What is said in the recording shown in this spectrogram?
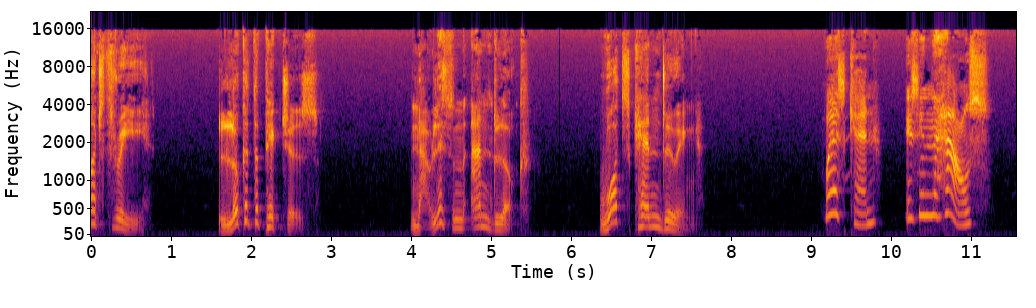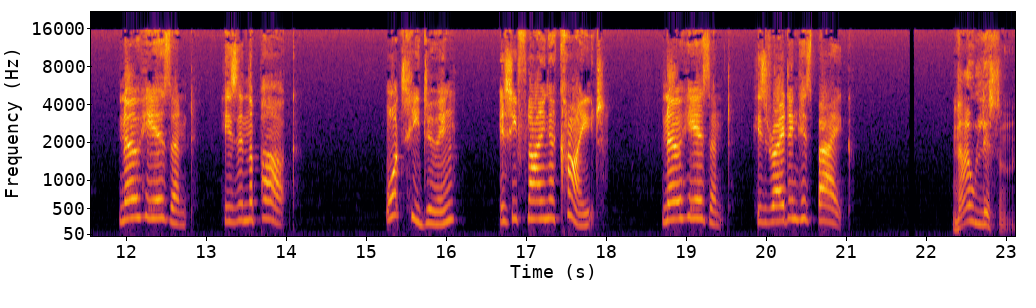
Part 3. Look at the pictures. Now listen and look. What's Ken doing? Where's Ken? Is he in the house? No, he isn't. He's in the park. What's he doing? Is he flying a kite? No, he isn't. He's riding his bike. Now listen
